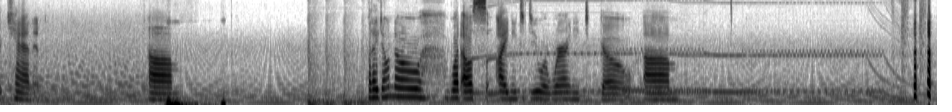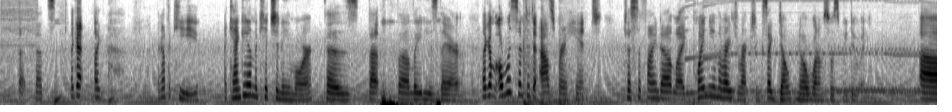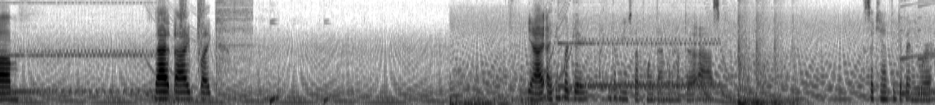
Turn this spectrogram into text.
the cannon. Um, but I don't know what else I need to do or where I need to go. Um, that, that's like I like I got the key. I can't get in the kitchen anymore because that the lady is there. Like I'm almost tempted to ask for a hint just to find out like point me in the right direction because I don't know what I'm supposed to be doing. Um, that I like Yeah, I, I think we're getting... I think I'm getting to that point that I'm gonna have to ask. Because I can't think of anywhere.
